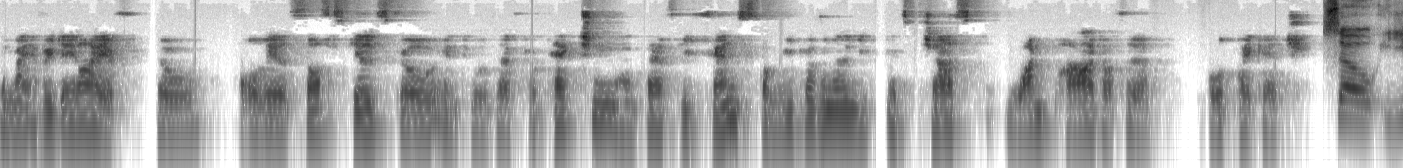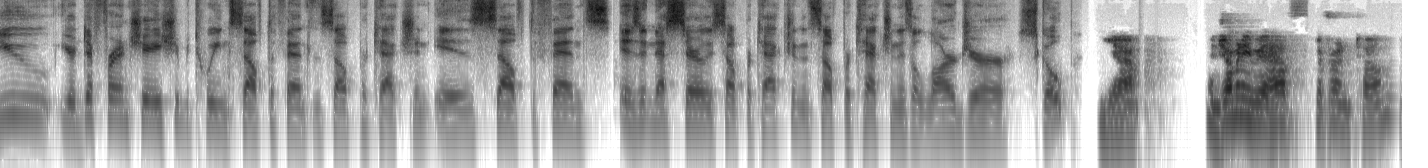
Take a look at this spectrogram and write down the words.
in my everyday life. So all the soft skills go into self-protection and self-defense. For me personally, it's just one part of the whole package. So you your differentiation between self-defense and self-protection is self-defense isn't necessarily self-protection and self-protection is a larger scope? Yeah. In Germany we have different terms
